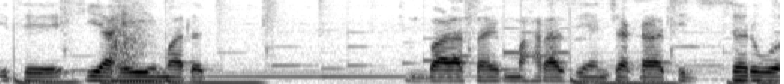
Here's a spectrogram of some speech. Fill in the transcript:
इथे ही आहे इमारत. बाळासाहेब महाराज यांच्या काळातील सर्व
